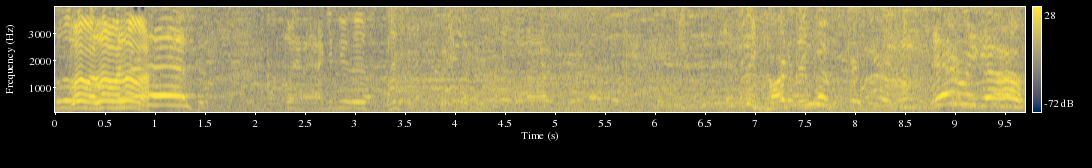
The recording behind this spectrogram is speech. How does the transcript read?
Lower, lower, lower. There it is. Wait I can do this. This thing's harder than it looks, Chris. You're a- There we go.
